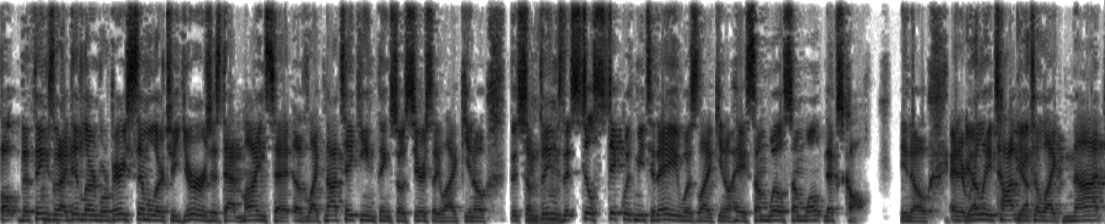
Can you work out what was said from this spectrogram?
but the things that I did learn were very similar to yours is that mindset of like not taking things so seriously. Like, you know, that some mm-hmm. things that still stick with me today was like, you know, hey, some will, some won't next call you know, and it yep. really taught me yep. to like not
